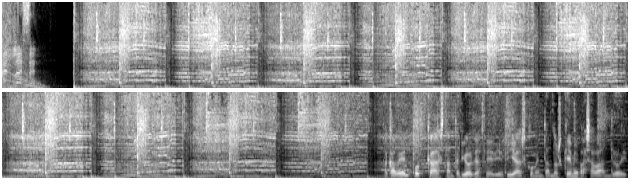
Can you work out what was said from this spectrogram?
and listen. Acabé el podcast anterior de hace 10 días comentándoos qué me pasaba Android.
